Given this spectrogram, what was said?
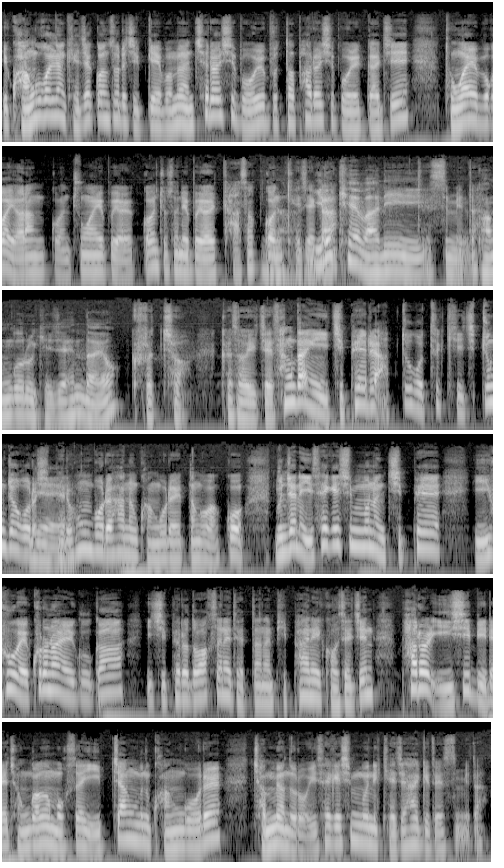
이 광고 관련 게재 건수를 집계해 보면 7월 15일부터 8월 15일까지 동아일보가 11건, 중앙일보 10건, 조선일보 15건 야, 게재가 이렇게 많이 됐습니다. 광고를 게재했나요? 그렇죠. 그래서 이제 상당히 집회를 앞두고 특히 집중적으로 예. 집회를 홍보를 하는 광고를 했던 것 같고 문제는 이 세계 신문은 집회 이후에 코로나19가 이 집회로도 확산이 됐다는 비판이 거세진 8월 20일에 정광훈 목사의 입장문 광고를 전면으로 이 세계 신문이 게재하기도 했습니다.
